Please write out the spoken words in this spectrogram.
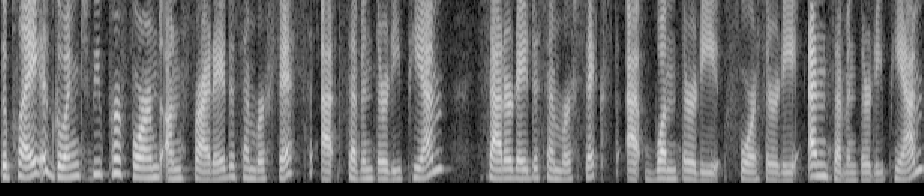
The play is going to be performed on Friday, December 5th at 7:30 p.m. Saturday, December 6th at 1:30, 4:30, and 7:30 p.m.,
